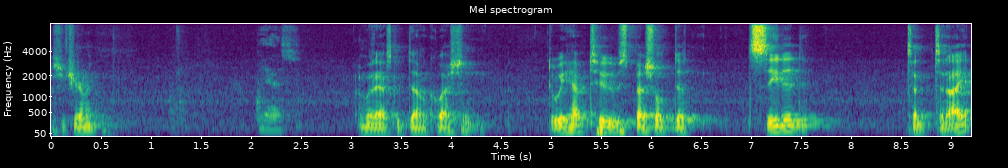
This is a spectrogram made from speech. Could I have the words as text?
Mr. Chairman, Yes. I'm going to ask a dumb question. Do we have two special di- seated t- tonight?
